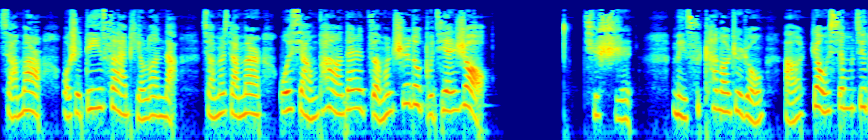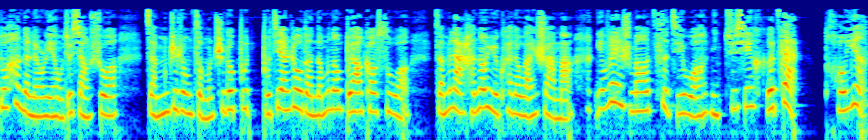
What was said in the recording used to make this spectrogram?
小妹儿，我是第一次来评论的，小妹儿小妹儿，我想胖，但是怎么吃都不见肉。”其实。每次看到这种啊让我羡慕嫉妒恨的留言，我就想说，咱们这种怎么吃都不不见肉的，能不能不要告诉我？咱们俩还能愉快的玩耍吗？你为什么要刺激我？你居心何在？讨厌！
